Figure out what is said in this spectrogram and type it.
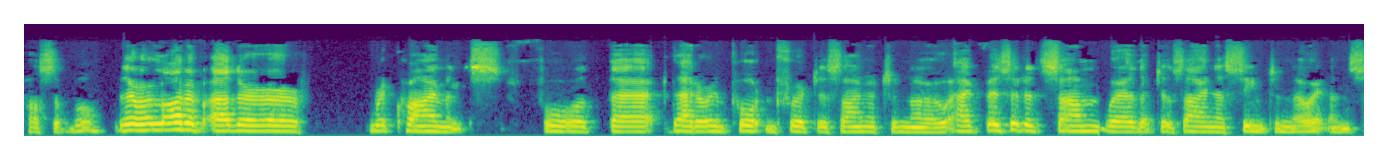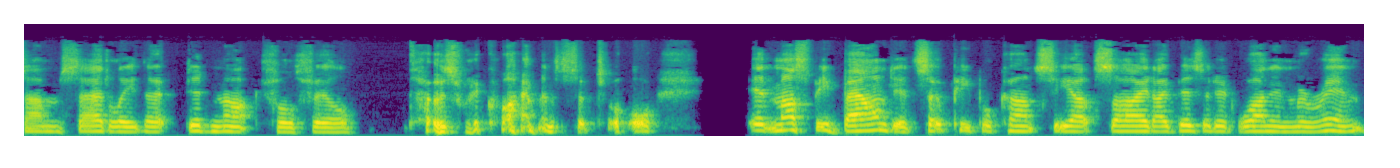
possible. There are a lot of other requirements for that that are important for a designer to know. I've visited some where the designer seemed to know it, and some, sadly, that did not fulfill those requirements at all. It must be bounded so people can't see outside. I visited one in Marin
